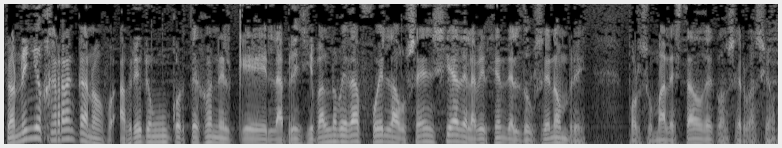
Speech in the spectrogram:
Los niños carrancanos abrieron un cortejo en el que la principal novedad fue la ausencia de la Virgen del Dulce Nombre por su mal estado de conservación.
